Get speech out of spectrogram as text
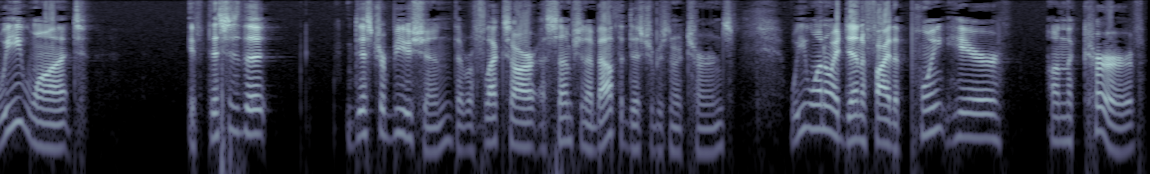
we want, if this is the distribution that reflects our assumption about the distribution of returns, we want to identify the point here on the curve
